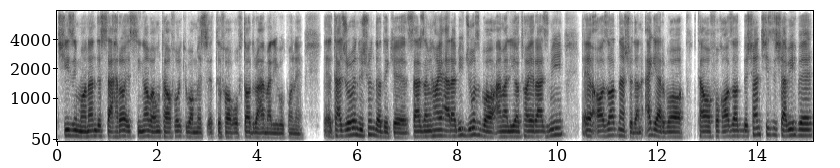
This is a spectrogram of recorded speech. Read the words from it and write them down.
چیزی مانند صحرا سینا و اون توافقی که با مصر اتفاق افتاد رو عملی بکنه. تجربه نشون داده که سرزمین های عربی جز با عملیات های رزمی آزاد نشدن. اگر با توافق آزاد بشن چیزی شبیه به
